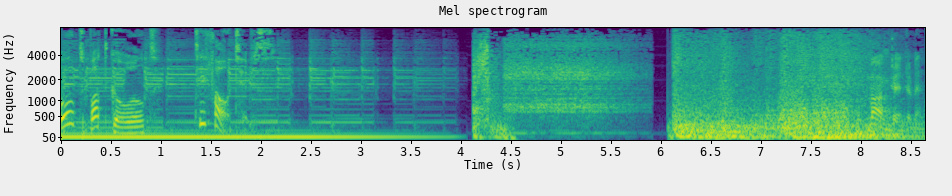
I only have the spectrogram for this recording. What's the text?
Old Bot Gold TV-Tipps. Morgen, Gentlemen.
